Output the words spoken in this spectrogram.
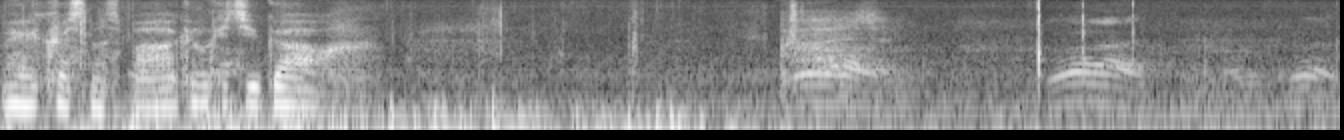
Merry Christmas, Bug. Look at you go. Good. Good. That was good.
